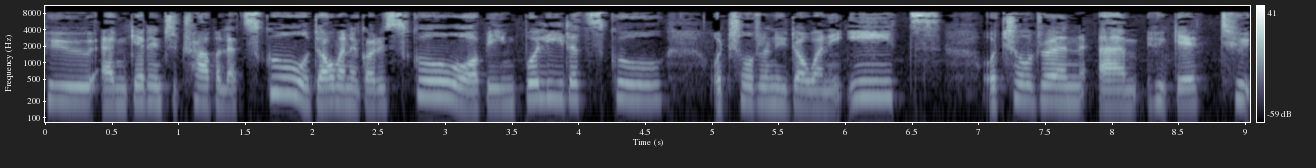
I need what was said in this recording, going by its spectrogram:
who um, get into trouble at school or don't want to go to school or being bullied at school or children who don't want to eat or children um, who get to,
